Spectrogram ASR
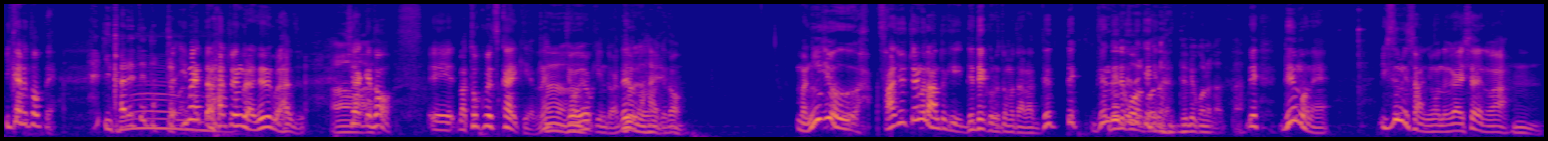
行かれとって。行かれてたって今やったら8兆円ぐらい出てくるはず。そやけど、えーまあ、特別会計のね、うんうん。剰余金とか出てくるんだけど、はいまあ、20 30兆円ぐらいの時出てくると思ったら出て全然出てこ出てけへんね出てこなかった。ででもね泉さんにお願いしたいのは、うん。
